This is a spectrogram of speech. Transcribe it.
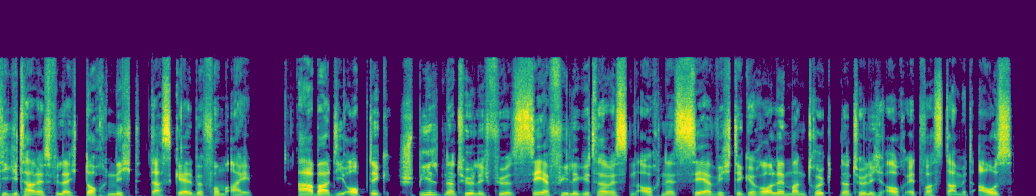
die Gitarre ist vielleicht doch nicht das Gelbe vom Ei. Aber die Optik spielt natürlich für sehr viele Gitarristen auch eine sehr wichtige Rolle. Man drückt natürlich auch etwas damit aus,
